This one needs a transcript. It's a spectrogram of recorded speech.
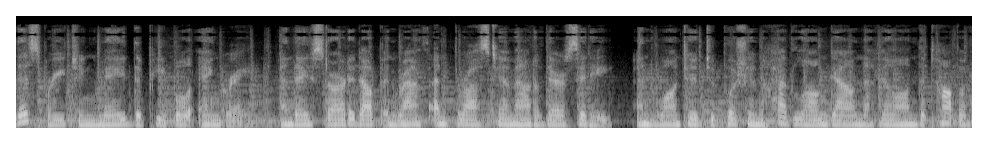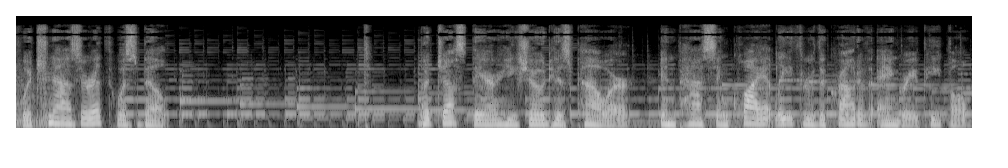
This preaching made the people angry, and they started up in wrath and thrust him out of their city, and wanted to push him headlong down the hill on the top of which Nazareth was built. But just there he showed his power, in passing quietly through the crowd of angry people,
